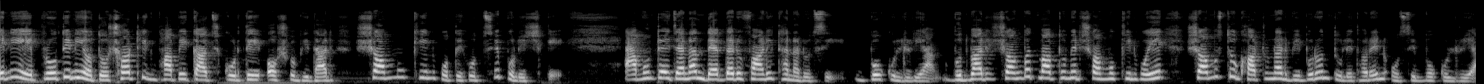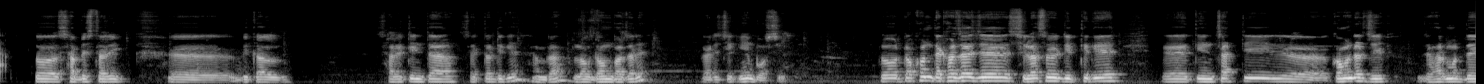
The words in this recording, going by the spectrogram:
এ নিয়ে প্রতিনিয়ত সঠিকভাবে কাজ করতে অসুবিধার সম্মুখীন হতে হচ্ছে পুলিশকে। এমনটাই জানান দেবদারু ফাঁড়ি থানার ওসি বকুল রিয়াং। বুধবার সংবাদ মাধ্যমের সম্মুখীন হয়ে সমস্ত ঘটনার বিবরণ তুলে ধরেন ওসি বকুল রিয়াং। তো ছাব্বিশ তারিখ বিকাল সাড়ে তিনটা, চারটার দিকে আমরা লকডাউন বাজারে গাড়ি চেকিংয়ে বসি। তো তখন দেখা যায় যে শিলাচরের দিক থেকে তিন, চারটি কমান্ডার জিপ যার মধ্যে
